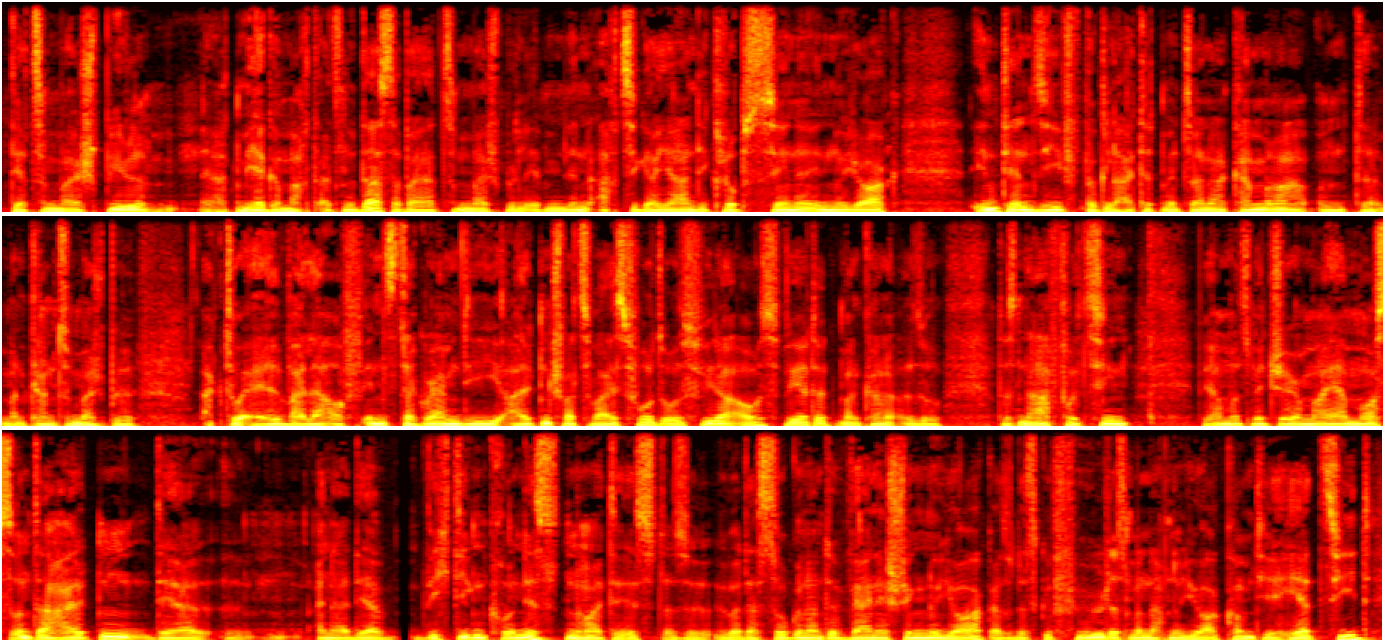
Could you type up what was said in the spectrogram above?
der zum Beispiel, er hat mehr gemacht als nur das, aber er hat zum Beispiel eben in den 80er Jahren die Clubszene in New York intensiv begleitet mit seiner Kamera und äh, man kann zum Beispiel aktuell, weil er auf Instagram die alten Schwarz-Weiß-Fotos wieder auswertet, man kann also das nachvollziehen. Wir haben uns mit Jeremiah Moss unterhalten, der äh, einer der wichtigen Chronisten heute ist, also über das sogenannte Vanishing New York, also das Gefühl, dass man nach New York kommt, hierher zieht,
